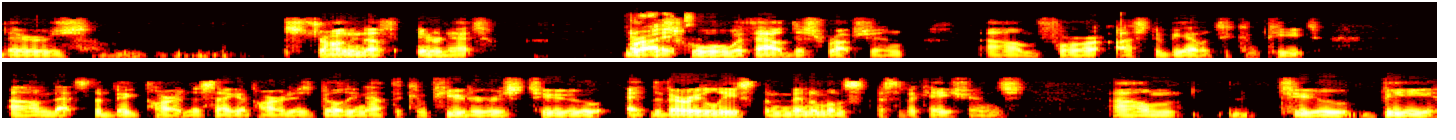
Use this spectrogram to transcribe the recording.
there's strong enough internet at the school without disruption um, for us to be able to compete. Um, that's the big part. And the second part is building out the computers to, at the very least, the minimum specifications um, to be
